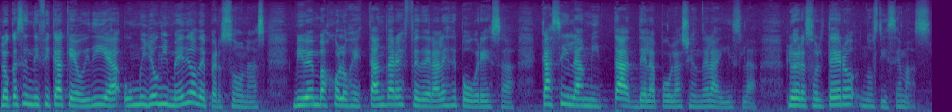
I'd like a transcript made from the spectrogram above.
lo que significa que hoy día un millón y medio de personas viven bajo los estándares federales de pobreza, casi la mitad de la población de la isla. Gloria Soltero nos dice más.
